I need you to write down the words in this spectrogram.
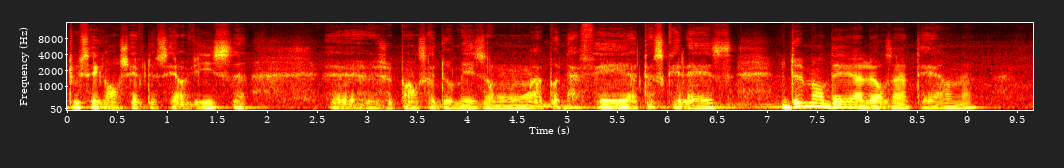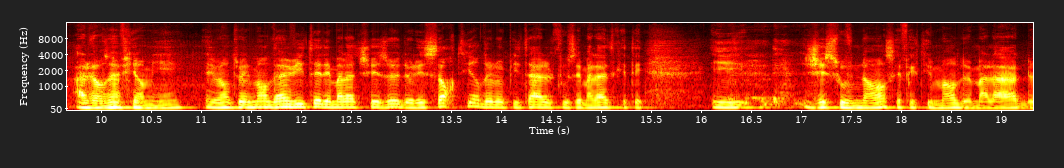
Tous ces grands chefs de service, euh, je pense à Domaison, à Bonafé, à Tosquelles, demandaient à leurs internes, à leurs infirmiers, éventuellement d'inviter les malades chez eux, de les sortir de l'hôpital, tous ces malades qui étaient et j'ai souvenance effectivement de malades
